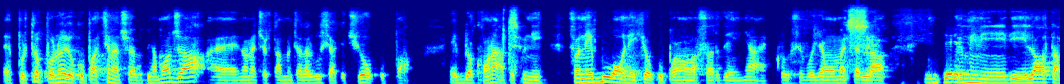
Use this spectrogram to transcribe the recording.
Eh, purtroppo noi l'occupazione ce l'abbiamo già, eh, non è certamente la Russia che ci occupa, è il blocco NATO, quindi sono i buoni che occupano la Sardegna, ecco, se vogliamo metterla sì. in termini di lotta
